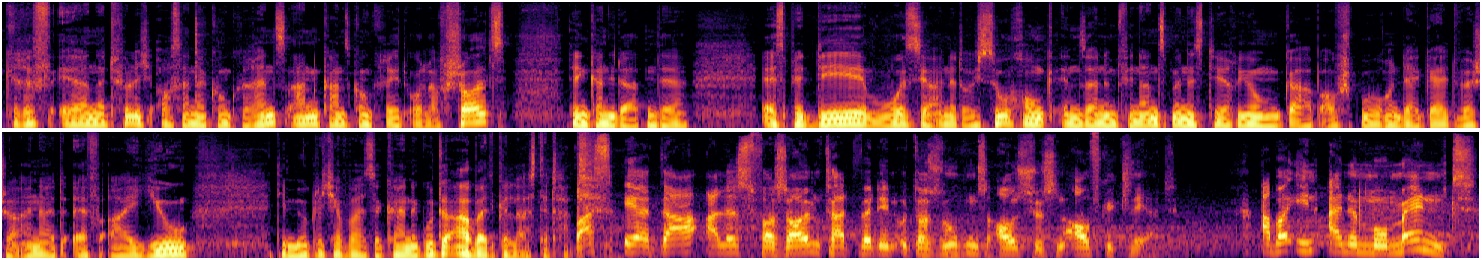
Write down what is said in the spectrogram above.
griff er natürlich auch seine Konkurrenz an, ganz konkret Olaf Scholz, den Kandidaten der SPD, wo es ja eine Durchsuchung in seinem Finanzministerium gab auf Spuren der Geldwäscheeinheit FIU, die möglicherweise keine gute Arbeit geleistet hat. Was er da alles versäumt hat, wird in Untersuchungsausschüssen aufgeklärt. Aber in einem Moment,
